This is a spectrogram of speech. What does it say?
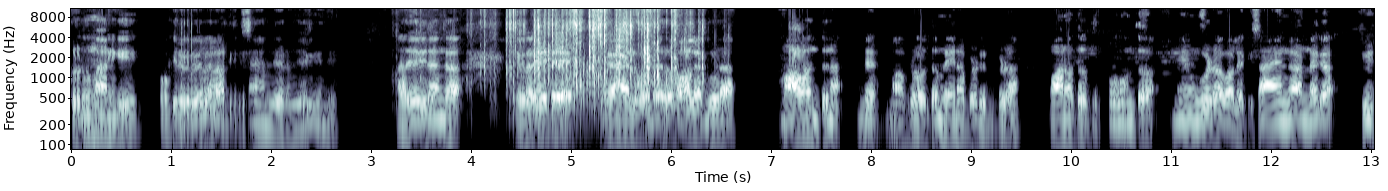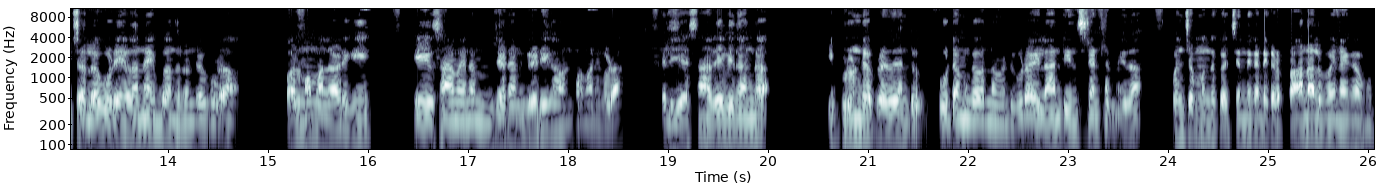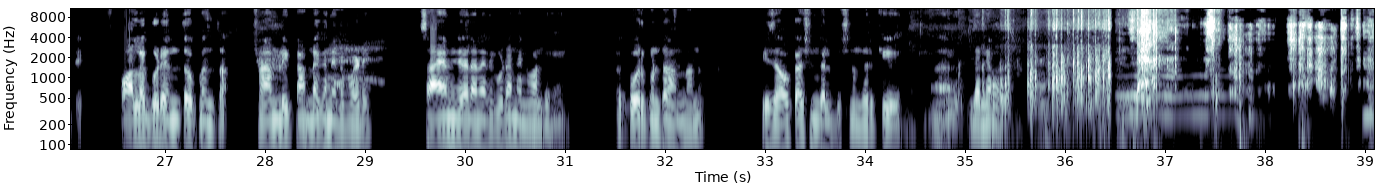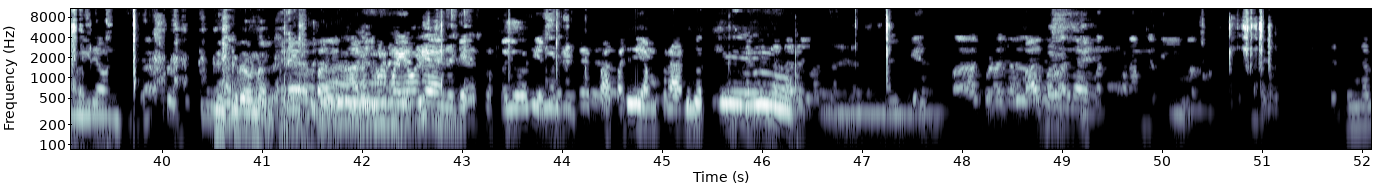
కుటుంబానికి ఒక ఇరవై వేల ఆర్థిక సాయం చేయడం జరిగింది. అదే విధంగా ఎవరైతే గాయాలు పడ్డారో వాళ్ళకు కూడా మా వంతున అంటే మా ప్రభుత్వం లేనప్పటికీ కూడా మానవతత్వంతో మేము కూడా వాళ్ళకి సాయంగా అండగా ఫ్యూచర్లో కూడా ఏదైనా ఇబ్బందులు ఉంటే కూడా వాళ్ళు మమ్మల్ని అడిగి ఏ సాయమైనా మేము చేయడానికి రెడీగా ఉంటామని కూడా తెలియజేస్తాం. అదే విధంగా ఇప్పుడుండే ప్రెసెంట్ కూటమి గవర్నమెంట్ కూడా ఇలాంటి ఇన్సిడెంట్ల మీద కొంచెం ముందుకు వచ్చి ఎందుకంటే ఇక్కడ ప్రాణాలు పోయినాయి కాబట్టి వాళ్ళకు కూడా ఎంతో కొంత ఫ్యామిలీకి అండగా నిలబడి సాయం చేయాలనేది కూడా నేను వాళ్ళని కోరుకుంటా ఉన్నాను. ఈ అవకాశం కల్పించిన అందరికీ ధన్యవాదాలు. ఇక్కడ ఉన్నారు.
